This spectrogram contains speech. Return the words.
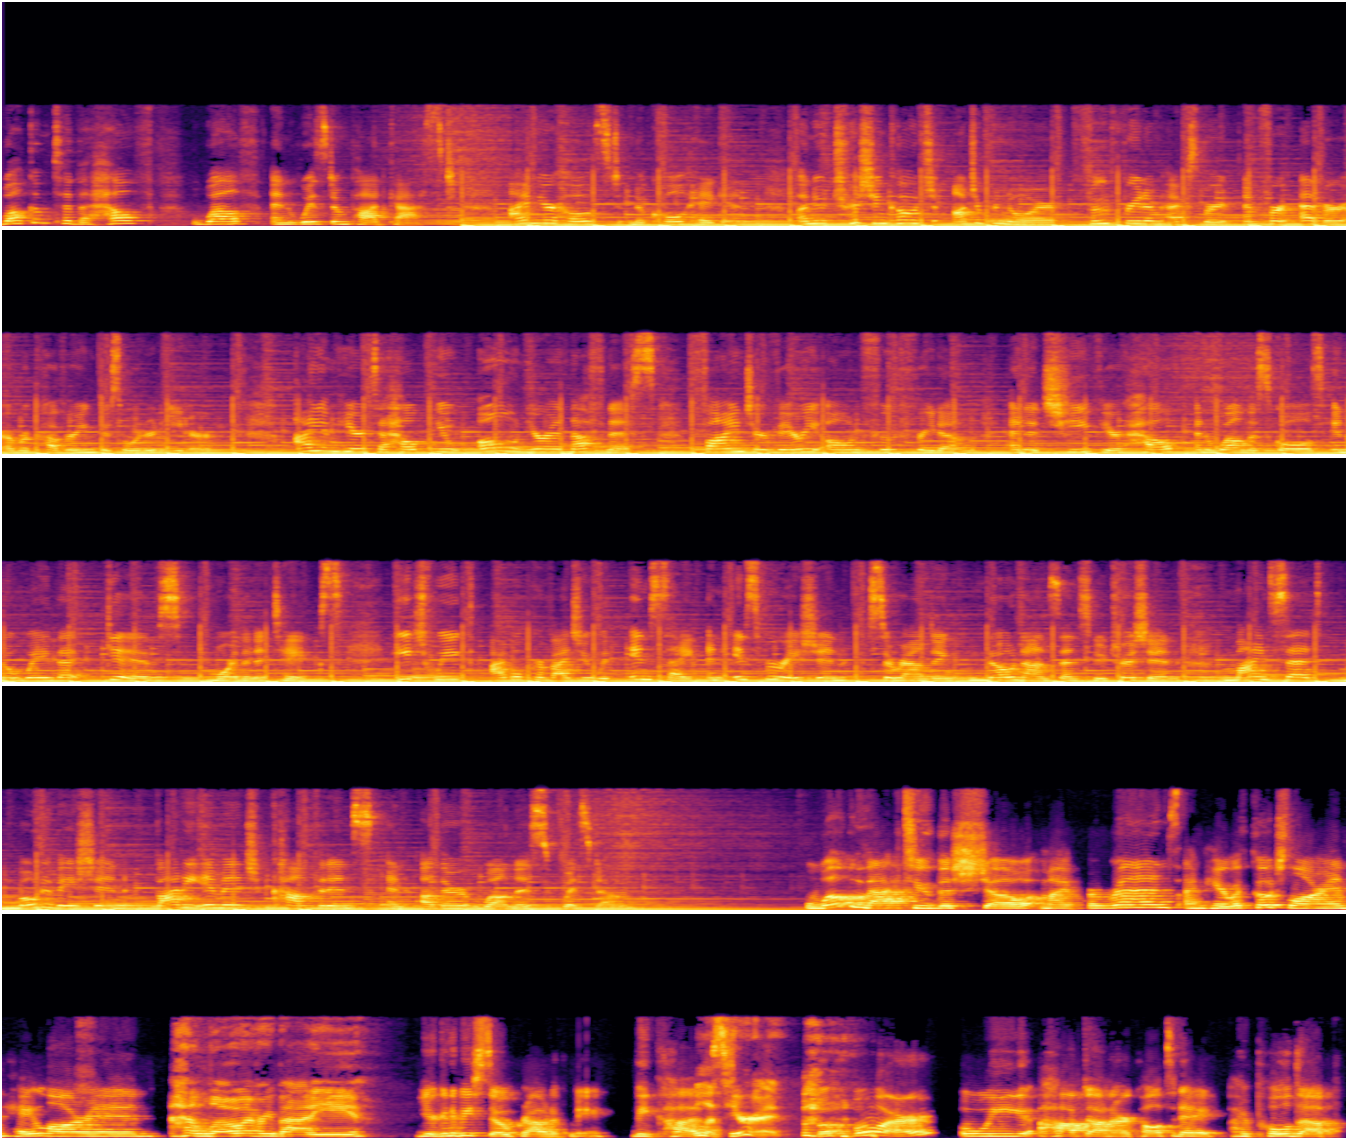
Welcome to the Health, Wellth, and Wisdom Podcast. I'm your host, Nicole Hagen, a nutrition coach, entrepreneur, food freedom expert, and forever a recovering disordered eater. I am here to help you own your enoughness, find your very own food freedom, and achieve your health and wellness goals in a way that gives more than it takes. Each week, I will provide you with insight and inspiration surrounding no nonsense nutrition, mindset, motivation, body image, confidence, and other wellness wisdom. Welcome back to the show, my friends. I'm here with Coach Lauren. Hey, Lauren. Hello, everybody. You're going to be so proud of me because let's hear it. before we hopped on our call today, I pulled up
